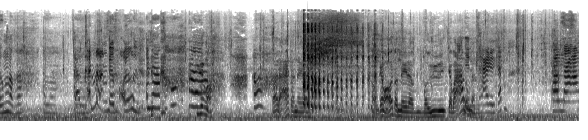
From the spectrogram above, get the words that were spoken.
đúng rồi đó Trời Khánh ăn kìa mọi ơi da khó cái mỏ. Quá đã tên này còn cái mỏ tên này là bự chà bá luôn nè. Hai người khách Hôm nay ăn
